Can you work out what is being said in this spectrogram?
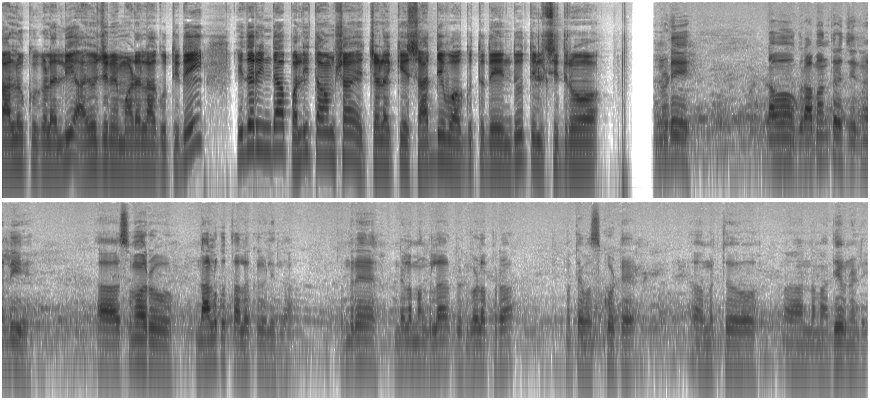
ತಾಲೂಕುಗಳಲ್ಲಿ ಆಯೋಜನೆ ಮಾಡಲಾಗುತ್ತಿದೆ. ಇದರಿಂದ ಫಲಿತಾಂಶ ಹೆಚ್ಚಳಕ್ಕೆ ಸಾಧ್ಯವಾಗುತ್ತದೆ ಎಂದು ತಿಳಿಸಿದರು. ನೋಡಿ, ನಾವು ಗ್ರಾಮಾಂತರ ಜಿಲ್ಲೆಯಲ್ಲಿ ಸುಮಾರು ನಾಲ್ಕು ತಾಲೂಕುಗಳಿಂದ. ಅಂದರೆ ನೆಲಮಂಗಲ, ದೊಡ್ಡಬಳ್ಳಾಪುರ, ಮತ್ತು ಹೊಸಕೋಟೆ ಮತ್ತು ನಮ್ಮ ದೇವನಹಳ್ಳಿ.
